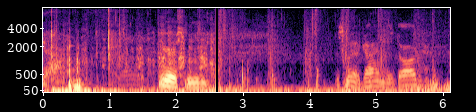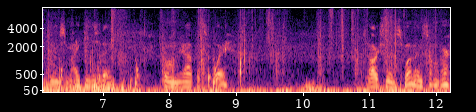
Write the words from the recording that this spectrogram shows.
Yeah. You're a sweetie. Just met a guy and his dog doing some hiking today, going the opposite way. Been swimming somewhere.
